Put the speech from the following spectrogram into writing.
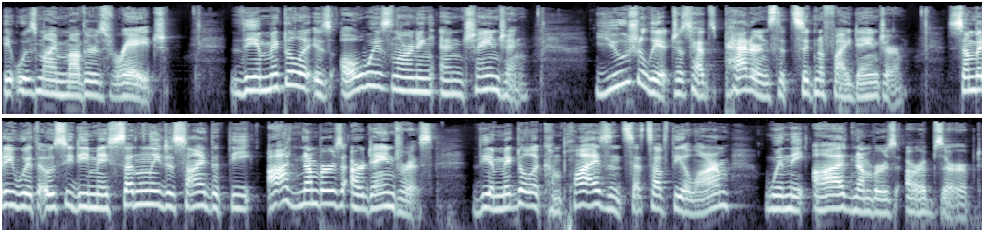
It was my mother's rage. The amygdala is always learning and changing. Usually it just has patterns that signify danger. Somebody with OCD may suddenly decide that the odd numbers are dangerous. The amygdala complies and sets off the alarm when the odd numbers are observed.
